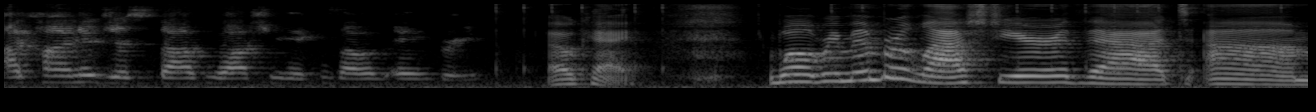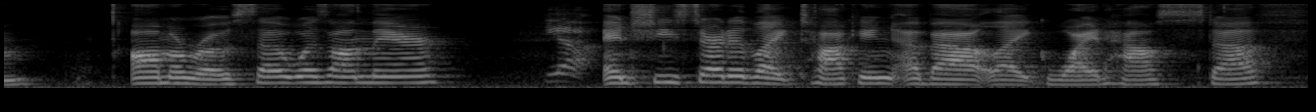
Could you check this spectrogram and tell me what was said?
I kind of just stopped watching it because I was angry. Okay. Well, remember last year that um, Omarosa was on there, Yeah. and she started like talking about like White House stuff.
